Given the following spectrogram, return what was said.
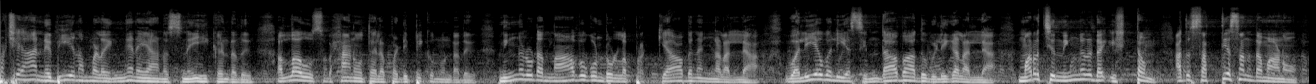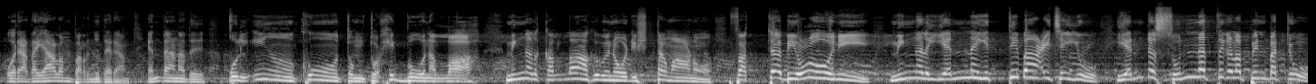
പക്ഷേ ആ നബിയെ നമ്മൾ എങ്ങനെയാണ് സ്നേഹിക്കേണ്ടത്? അള്ളാഹു സുബാനോ തല പഠിപ്പിക്കുന്നുണ്ടത് നിങ്ങളുടെ നാവ് കൊണ്ടുള്ള പ്രഖ്യാപനങ്ങളല്ല വലിയ വലിയ സിന്ദാബാദ് വിളികളല്ല. മറിച്ച് നിങ്ങളുടെ ഇഷ്ടം അത് സത്യസന്ധമാണോ? ഒരടയാളം പറഞ്ഞു തരാം. എന്താണത്. നിങ്ങൾക്ക് അള്ളാഹുവിനോട് ഇഷ്ടമാണോ? നിങ്ങൾ എന്നെ ഇത്തിബായി ചെയ്യൂ. എന്റെ സുന്നത്തുകളെ പിൻപറ്റൂ.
